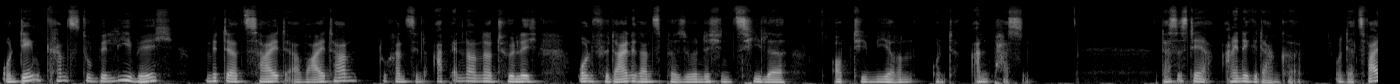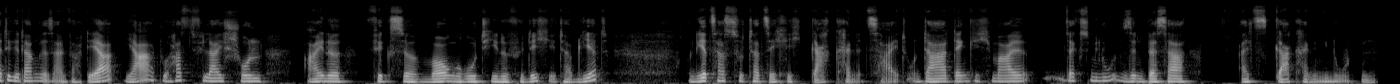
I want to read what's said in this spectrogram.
und den kannst du beliebig mit der Zeit erweitern. Du kannst ihn abändern natürlich und für deine ganz persönlichen Ziele optimieren und anpassen. Das ist der eine Gedanke. Und der zweite Gedanke ist einfach der, ja, du hast vielleicht schon eine fixe Morgenroutine für dich etabliert und jetzt hast du tatsächlich gar keine Zeit. Und da denke ich mal, sechs Minuten sind besser als gar keine Minuten.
